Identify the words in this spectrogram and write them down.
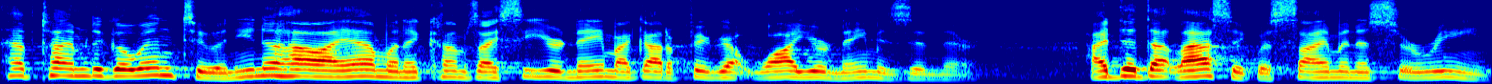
have time to go into. And you know how I am when it comes, I see your name, I got to figure out why your name is in there. I did that last week with Simon and Cyrene.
